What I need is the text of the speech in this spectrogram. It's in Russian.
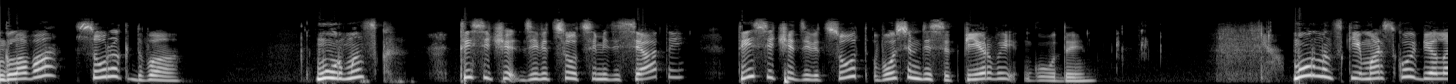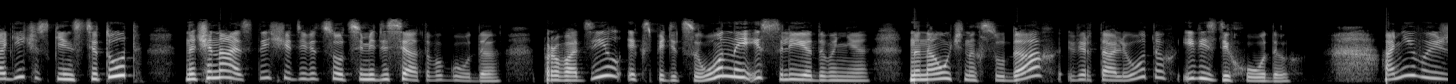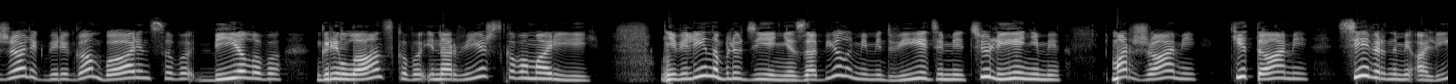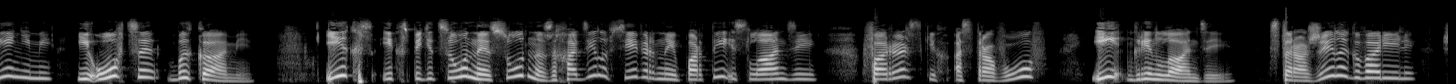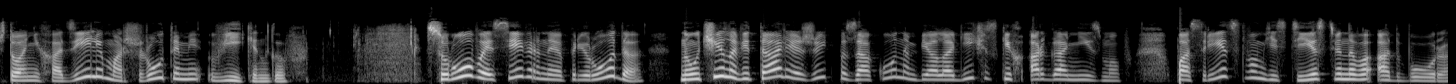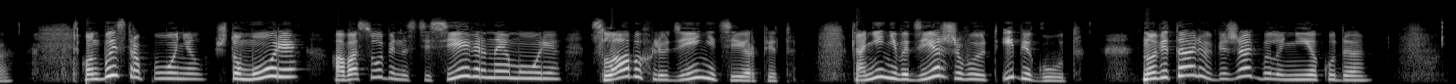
Глава сорок два. Мурманск, тысяча девятьсот семидесятый тысяча девятьсот восемьдесят первый годы. Мурманский морской биологический институт, начиная с 1970 года, проводил экспедиционные исследования на научных судах, вертолетах и вездеходах. Они выезжали к берегам Баренцева, Белого, Гренландского и Норвежского морей и вели наблюдение за белыми медведями, тюленями, моржами, китами, северными оленями и овцы-быками. Их экспедиционное судно заходило в северные порты Исландии, Фарерских островов и Гренландии. Старожилы говорили, что они ходили маршрутами викингов. Суровая северная природа научила Виталия жить по законам биологических организмов посредством естественного отбора. Он быстро понял, что море, а в особенности Северное море, слабых людей не терпит. Они не выдерживают и бегут. Но Виталию бежать было некуда,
